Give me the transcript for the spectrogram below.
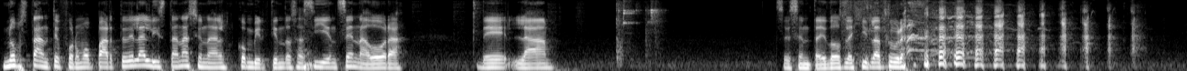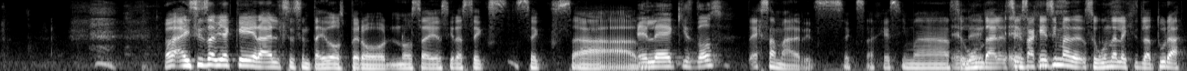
No obstante, formó parte de la lista nacional, convirtiéndose así en senadora de la 62 legislatura. Ah, Ahí sí sabía que era el 62, pero no sabía si era sex, sexa, LX2. esa madre, sexagésima segunda, sexagésima de- segunda legislatura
